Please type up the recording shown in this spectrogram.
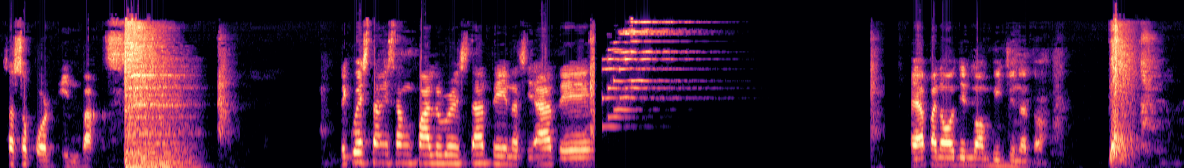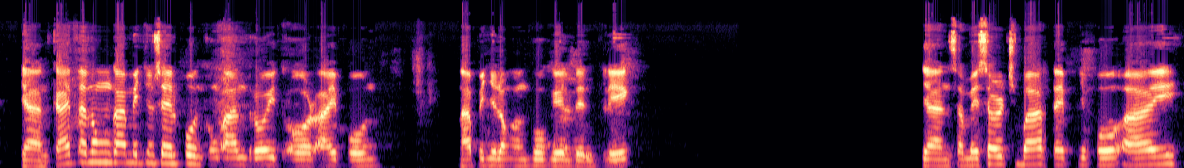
sa support inbox. Request ng isang followers natin na si ate. Kaya panoodin mo ang video na to. Yan, kahit anong gamit yung cellphone, kung Android or iPhone, hanapin nyo lang ang Google, then click. Yan, sa may search bar, type nyo po ay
